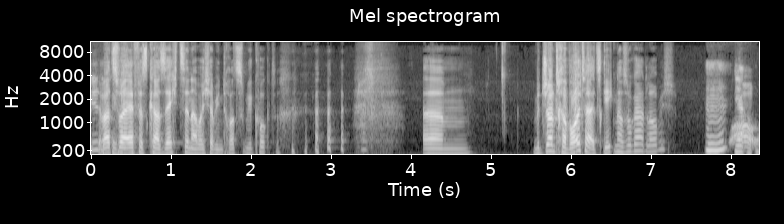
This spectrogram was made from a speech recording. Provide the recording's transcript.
Der war okay. zwar FSK 16, aber ich habe ihn trotzdem geguckt. ähm, mit John Travolta als Gegner sogar, glaube ich. Mhm, ja. Wow.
